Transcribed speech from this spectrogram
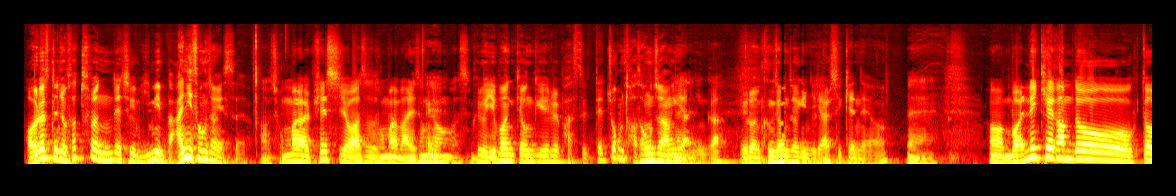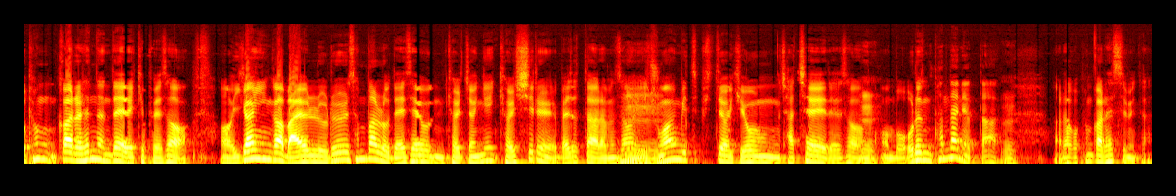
어렸을 때 좀 서툴었는데 지금 이미 많이 성장했어요. 아, 정말 PSG 와서 정말 많이 성장한 네. 것 같습니다. 그리고 이번 경기를 봤을 때 조금 더 성장한 게 네. 아닌가 이런 긍정적인 얘기 할 수 있겠네요. 네. 어, 뭐, 엔리케 감독도 평가를 했는데, 레키프에서, 어, 이강인과 마율루를 선발로 내세운 결정이 결실을 맺었다라면서, 음. 이 중앙 미드필더 기용 자체에 대해서, 음. 어, 뭐, 옳은 판단이었다. 음. 라고 평가를 했습니다.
